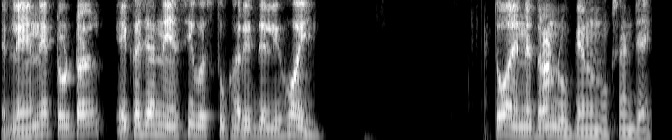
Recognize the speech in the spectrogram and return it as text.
એટલે એને ટોટલ એક હજાર ને એસી વસ્તુ ખરીદેલી હોય, તો એને ત્રણ રૂપિયાનું નુકસાન જાય.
